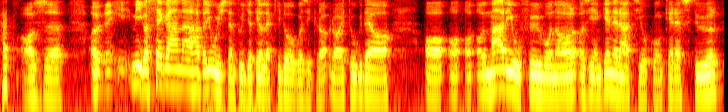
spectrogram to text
Hát- az, ö, a, még a Szegánál, hát a jóisten tudja, tényleg kidolgozik ra- rajtuk, de a, a, a, a Mario fővonal az ilyen generációkon keresztül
